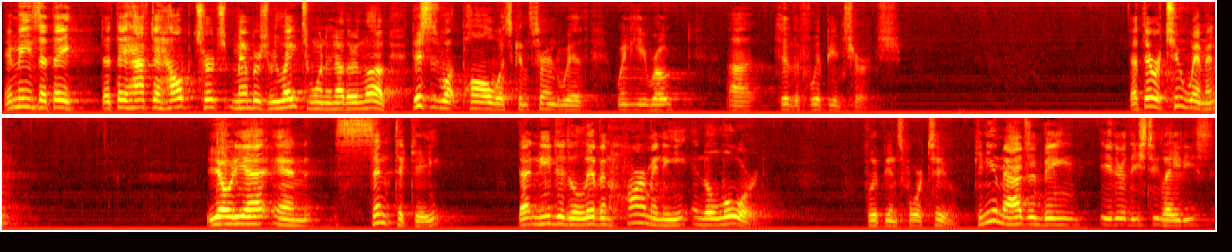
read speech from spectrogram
It means that they, that they have to help church members relate to one another in love. This is what Paul was concerned with when he wrote uh, to the Philippian church. That there were two women, Euodia and Syntyche, that needed to live in harmony in the Lord. Philippians 4 2. Can you imagine being either of these two ladies?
